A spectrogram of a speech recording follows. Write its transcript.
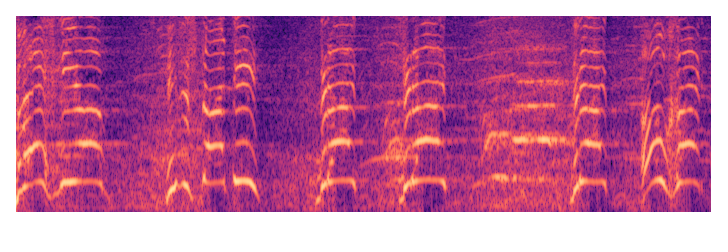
Beweeg, Guillaume! Niet te statisch! Eruit! Eruit! Eruit! Hoger!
